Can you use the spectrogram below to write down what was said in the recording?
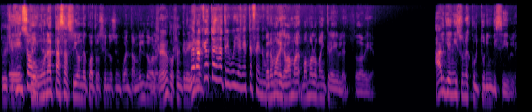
tú dices, eh, con una tasación de 450 mil o dólares. sea, una cosa increíble. ¿Pero a qué ustedes atribuyen este fenómeno? Pero Mónica, vamos a, vamos a lo más increíble todavía. Alguien hizo una escultura invisible.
